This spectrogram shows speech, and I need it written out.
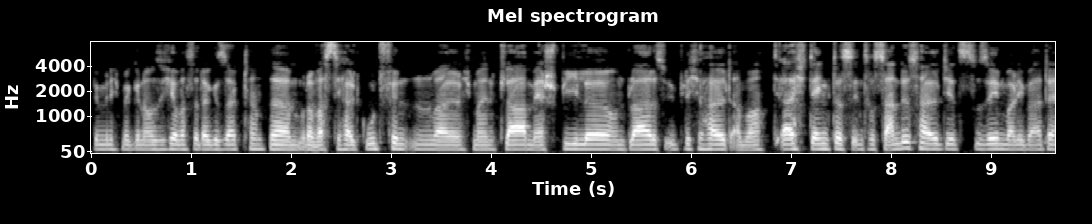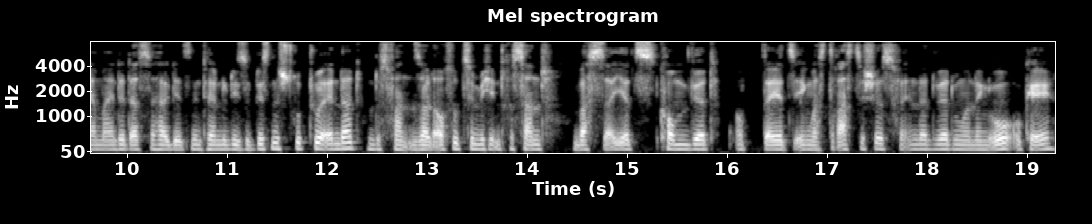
bin mir nicht mehr genau sicher, was sie da gesagt haben. Ähm, oder was die halt gut finden, weil ich meine, klar, mehr Spiele und bla, das Übliche halt, aber ja, ich denke, das Interessante ist halt jetzt zu sehen, weil Iwata ja meinte, dass halt jetzt Nintendo diese Businessstruktur ändert. Und das fanden sie halt auch so ziemlich interessant, was da jetzt kommen wird, ob da jetzt irgendwas Drastisches verändert wird, wo man denkt, oh, okay,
